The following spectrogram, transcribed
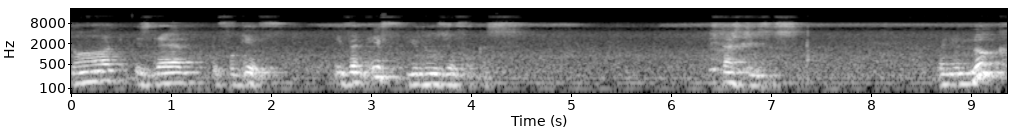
God is there to forgive, even if you lose your focus. That's Jesus. When you look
